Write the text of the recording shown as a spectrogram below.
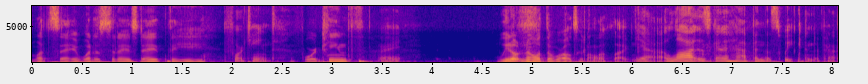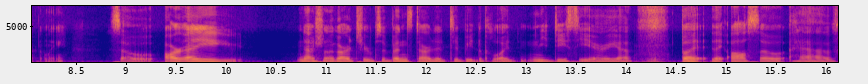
let's say, what is today's date? The 14th. 14th. Right. We don't know what the world's gonna look like. Yeah, a lot is going to happen this weekend, apparently. So, already, National Guard troops have been started to be deployed in the DC area, but they also have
